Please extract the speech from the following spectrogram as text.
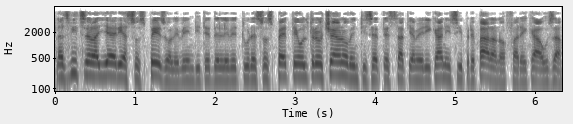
La Svizzera ieri ha sospeso le vendite delle vetture sospette oltreoceano 27 stati americani si preparano a fare causa,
